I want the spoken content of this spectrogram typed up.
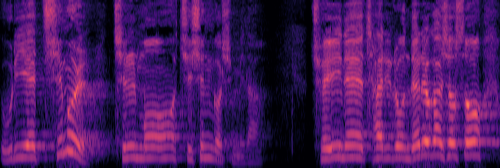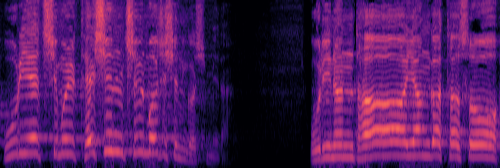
우리의 짐을 짊어지신 것입니다. 죄인의 자리로 내려가셔서 우리의 짐을 대신 짊어지신 것입니다. 우리는 다 양 같아서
